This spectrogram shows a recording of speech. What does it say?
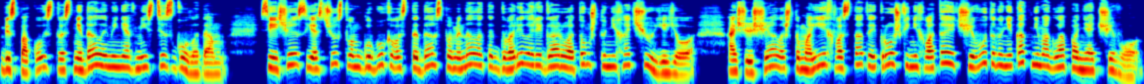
Беспокойство снедало меня вместе с голодом. Сейчас я с чувством глубокого стыда вспоминала, как говорила Регару о том, что не хочу ее. Ощущала, что моей хвостатой крошки не хватает чего-то, но никак не могла понять чего.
